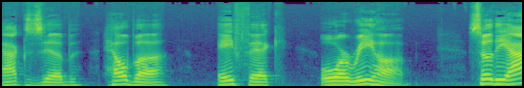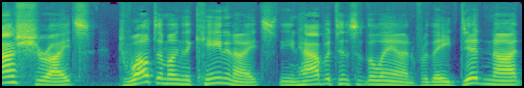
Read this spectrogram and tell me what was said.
Achzib, Helba, Aphek, or Rehob. So the Asherites dwelt among the Canaanites, the inhabitants of the land, for they did not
